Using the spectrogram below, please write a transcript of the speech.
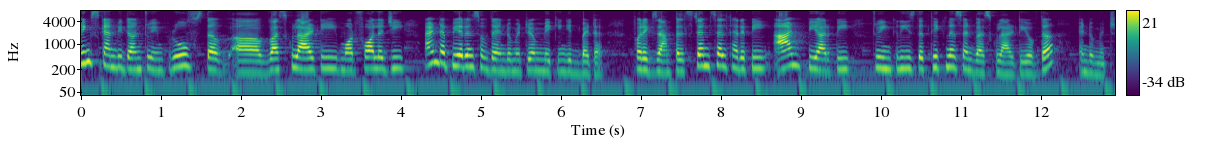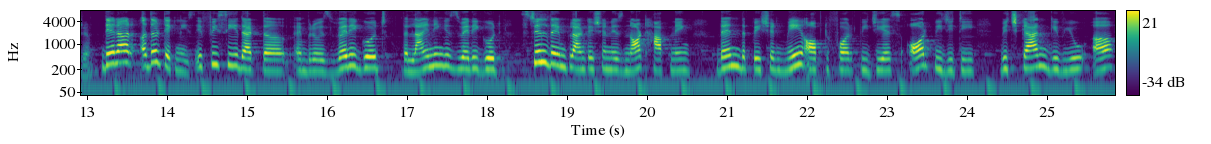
things can be done to improve the uh, vascularity, morphology and appearance of the endometrium making it better. For example, stem cell therapy and PRP to increase the thickness and vascularity of the endometrium. There are other techniques. If we see that the embryo is very good, the lining is very good, still the implantation is not happening, then the patient may opt for PGS or PGT which can give you a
